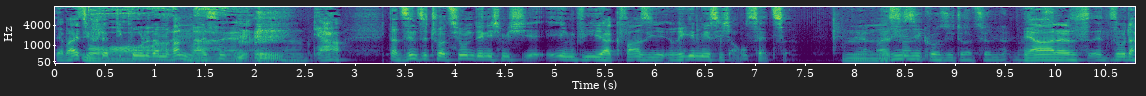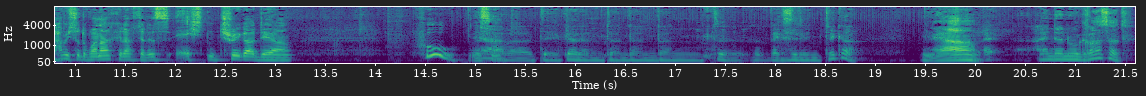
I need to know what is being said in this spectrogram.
Der weiß, ich schlepp die Kohle dann ran, weißt du? ja, das sind Situationen, denen ich mich irgendwie ja quasi regelmäßig aussetze. Ja, Weißt du? Risikosituation. Ja, das ist so, da habe ich so drüber nachgedacht, das ist echt ein Trigger, der. Huh, Ja, aber Digga, dann, dann, dann, dann äh, wechsel den Ticker. du? ja, Einen, der nur Gras hat.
